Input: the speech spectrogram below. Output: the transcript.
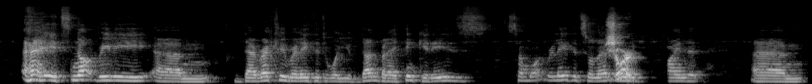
it's not really um, directly related to what you've done, but I think it is somewhat related. So let sure. me find it. Um,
